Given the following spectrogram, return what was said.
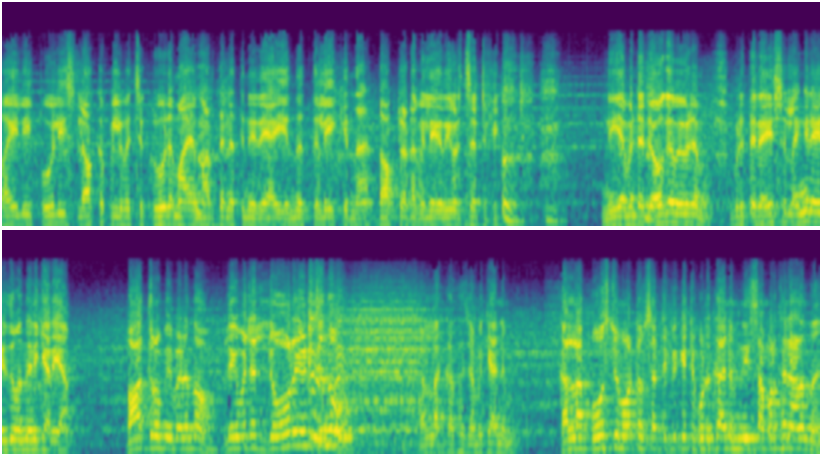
പൈലി പോലീസ് ലോക്കപ്പിൽ വെച്ച് ക്രൂരമായ മർദ്ദനത്തിനിരയായി എന്ന് തെളിയിക്കുന്ന ഡോക്ടറുടെ വിലയേറിയ ഒരു സർട്ടിഫിക്കറ്റ്. നീ അവന്റെ രോഗവിവരം ഇവിടുത്തെ രജിസ്റ്ററിൽ എങ്ങനെ എഴുതുമെന്ന് എനിക്കറിയാം. ബാത്റൂമിൽ വേണമെന്നോ അല്ലെങ്കിൽ മറ്റേ ലോറി ഇടിച്ചെന്നോ. കള്ളക്കഥ ചമയ്ക്കാനും കള്ള പോസ്റ്റ്മോർട്ടം സർട്ടിഫിക്കറ്റ് കൊടുക്കാനും നീ സമർത്ഥനാണെന്ന്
